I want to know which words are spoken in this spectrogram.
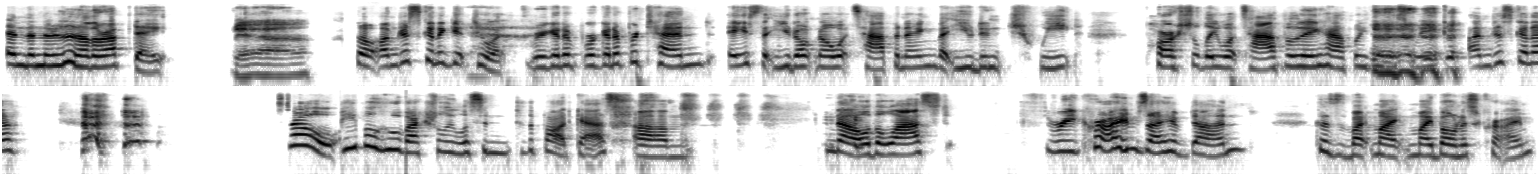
and then there's another update. Yeah. So I'm just gonna get to it. We're gonna we're gonna pretend, Ace, that you don't know what's happening, that you didn't tweet partially what's happening halfway through this week. I'm just gonna. So people who've actually listened to the podcast, um, know the last three crimes I have done, because my, my my bonus crime,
